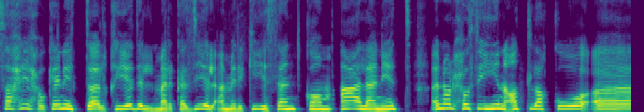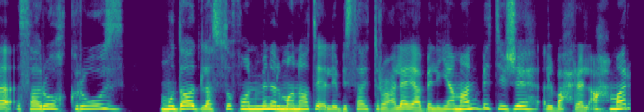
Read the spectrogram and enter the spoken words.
صحيح وكانت القيادة المركزية الأمريكية سنتكوم أعلنت أن الحوثيين أطلقوا آه، صاروخ كروز مضاد للسفن من المناطق اللي بيسيطروا عليها باليمن باتجاه البحر الأحمر.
